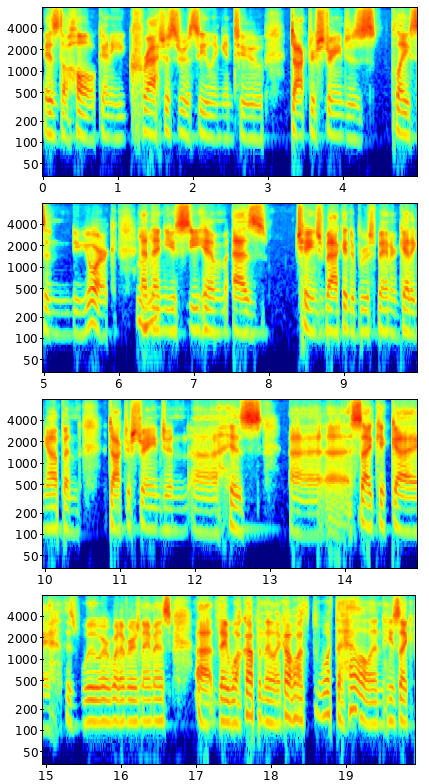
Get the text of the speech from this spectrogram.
is the Hulk and he crashes through a ceiling into Doctor Strange's place in New York, Mhm. and then you see him as changed back into Bruce Banner getting up, and Doctor Strange and uh, his uh, uh, sidekick guy, this Wu or whatever his name is, uh, they walk up and they're like, "Oh, what, what the hell?" And he's like,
